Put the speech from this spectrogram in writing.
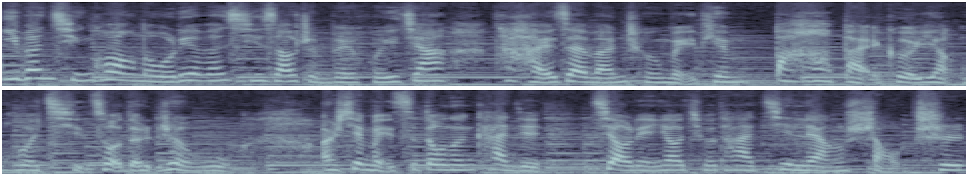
一般情况呢，我练完洗澡准备回家，他还在完成每天八百个仰卧起坐的任务，而且每次都能看见教练要求他尽量少吃，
